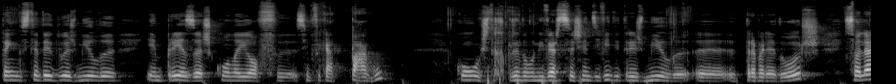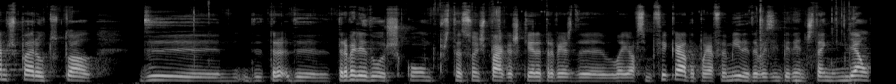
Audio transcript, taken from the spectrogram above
tem 72 mil empresas com layoff simplificado pago. Com, isto representa um universo de 623 mil uh, trabalhadores. Se olharmos para o total de, de, tra de, trabalhadores com prestações pagas, quer através de layoff simplificado, apoio à família, através de independentes, tem 1 milhão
